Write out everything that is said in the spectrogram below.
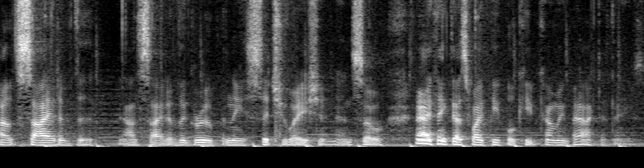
outside of the outside of the group and the situation. And so and I think that's why people keep coming back to things.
